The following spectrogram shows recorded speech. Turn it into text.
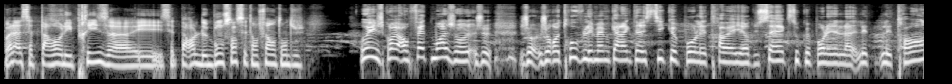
voilà cette parole est prise euh, et cette parole de bon sens est enfin entendue. Oui, je crois. En fait, moi, je, je, je, je retrouve les mêmes caractéristiques que pour les travailleurs du sexe ou que pour les, les trans.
